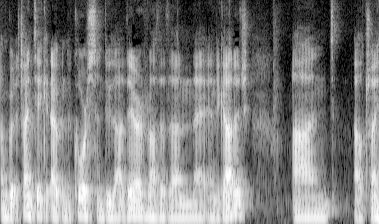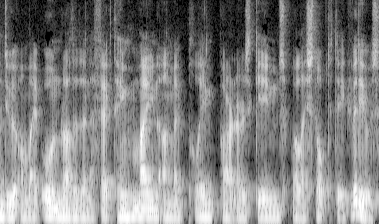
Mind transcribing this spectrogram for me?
I'm going to try and take it out in the course and do that there rather than uh, in the garage. And I'll try and do it on my own rather than affecting mine and my playing partner's games while I stop to take videos.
